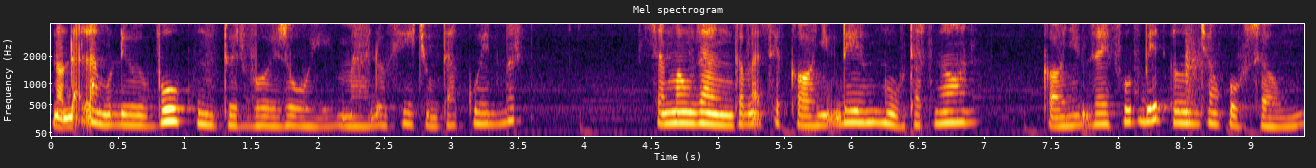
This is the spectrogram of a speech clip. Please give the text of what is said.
Nó đã là một điều vô cùng tuyệt vời rồi mà đôi khi chúng ta quên mất. Sẵn mong rằng các bạn sẽ có những đêm ngủ thật ngon, Có những giây phút biết ơn trong cuộc sống.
